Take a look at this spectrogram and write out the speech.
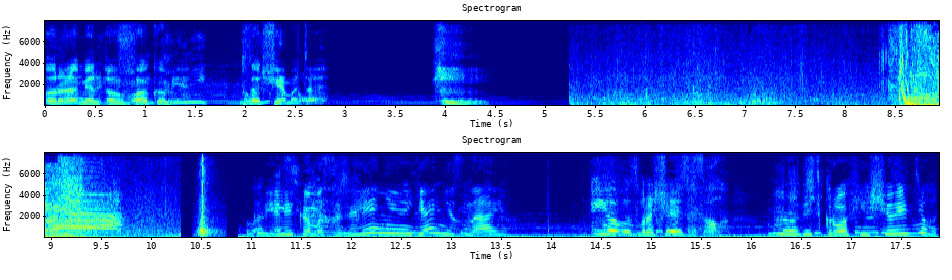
рамен в вакууме? Зачем это? К великому сожалению, я не знаю. Я возвращаюсь в зал. Но ведь кровь еще идет.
